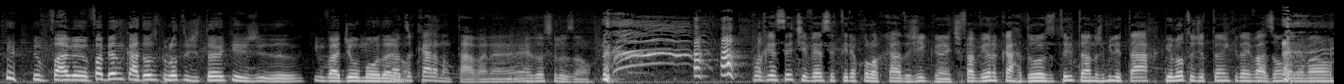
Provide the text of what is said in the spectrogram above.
o Fábio, Fabiano Cardoso, piloto de tanques eh, que invadiu o morro da Mas o cara não tava, né? Herdou essa ilusão. Porque se tivesse, teria colocado gigante. Fabiano Cardoso, 30 anos, militar, piloto de tanque da invasão do alemão.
